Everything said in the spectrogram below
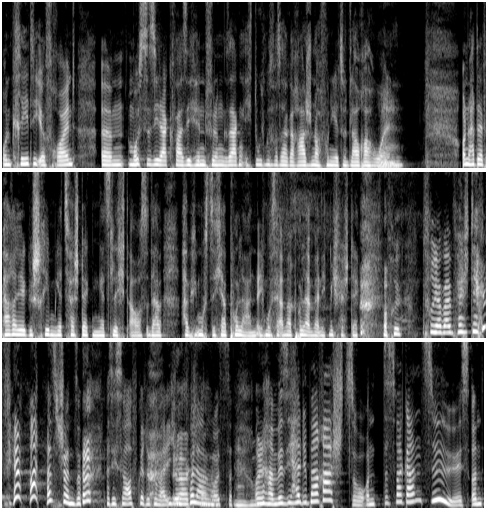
und Kreti, ihr Freund, ähm, musste sie da quasi hinführen und sagen, ich, du, ich muss aus der Garage noch von Nils und Laura holen. Und hat er parallel geschrieben, jetzt verstecken, jetzt Licht aus. Und da hab ich, musste ich ja pullern. Ich muss ja immer pullern, wenn ich mich verstecke. Frü früher beim Verstecken war das schon so, dass ich so aufgeregt war, weil ich Ja, pullern klar. musste. Und dann haben wir sie halt überrascht so. Und das war ganz süß. Und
